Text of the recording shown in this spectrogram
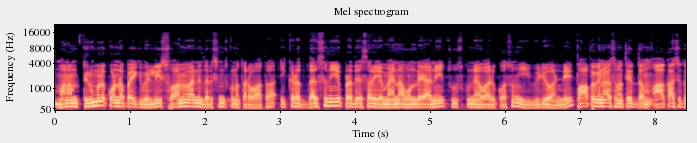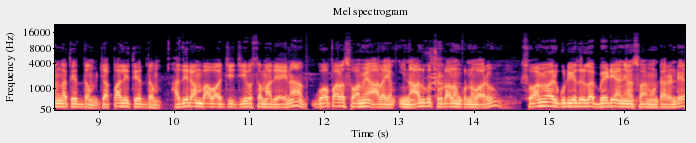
మనం తిరుమల కొండపైకి వెళ్ళి స్వామివారిని దర్శించుకున్న తర్వాత ఇక్కడ దర్శనీయ ప్రదేశాలు ఏమైనా ఉన్నాయా అని చూసుకునే వారి కోసం ఈ వీడియో అండి. పాప వినాశన తీర్థం ఆకాశగంగా తీర్థం జపాలి తీర్థం హదిరాం బాబాజీ జీవ సమాధి అయిన గోపాలస్వామి ఆలయం ఈ నాలుగు చూడాలనుకున్న వారు స్వామివారి గుడి ఎదురుగా బేడి ఆంజనేయ స్వామి ఉంటారండి.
